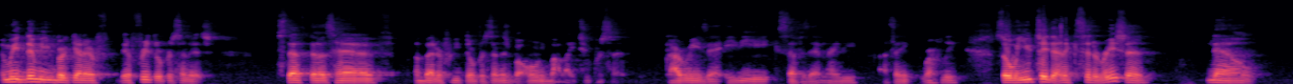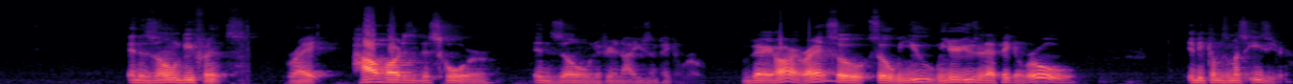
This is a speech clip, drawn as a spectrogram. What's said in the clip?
And we then we break down their, their free throw percentage. Steph does have a better free throw percentage, but only by like two percent. Kyrie's at eighty eight, Steph is at ninety, I think roughly. So when you take that into consideration, now in the zone defense, right? How hard is it to score in zone if you're not using pick and roll? Very hard, right? Mm-hmm. So so when you when you're using that pick and roll, it becomes much easier.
